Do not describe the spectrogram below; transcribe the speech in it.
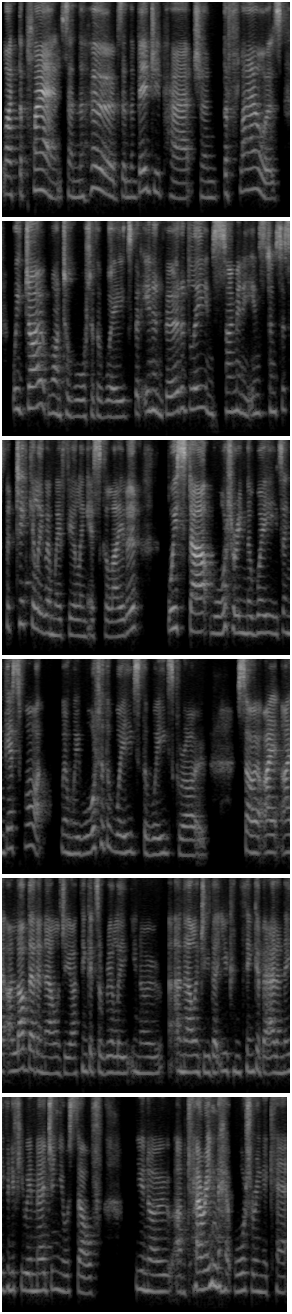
like the plants and the herbs and the veggie patch and the flowers. We don't want to water the weeds, but inadvertently, in so many instances, particularly when we're feeling escalated, we start watering the weeds. And guess what? When we water the weeds, the weeds grow. So I, I, I, love that analogy. I think it's a really, you know, analogy that you can think about. And even if you imagine yourself, you know, um, carrying that watering a can,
